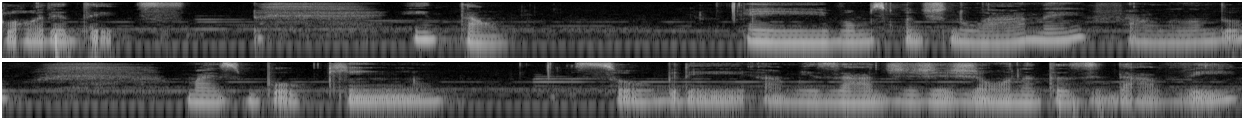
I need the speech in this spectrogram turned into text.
Glória a Deus. Então, é, vamos continuar, né, falando mais um pouquinho sobre a amizade de Jonatas e Davi.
